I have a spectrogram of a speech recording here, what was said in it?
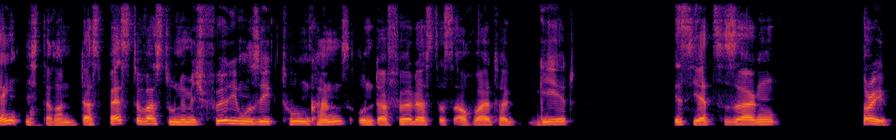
denk nicht daran. Das Beste, was du nämlich für die Musik tun kannst und dafür, dass das auch weiter geht, ist jetzt zu sagen, sorry,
